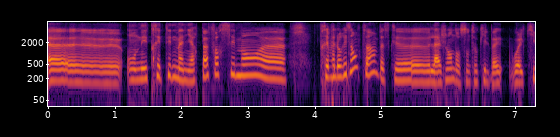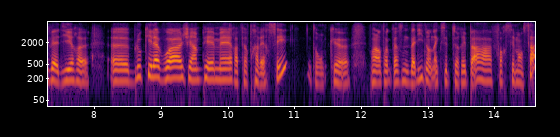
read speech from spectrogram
On est traité de manière pas forcément très valorisante, hein, parce que l'agent dans son talkie-walkie va dire euh, bloquer la voie, j'ai un PMR à faire traverser. Donc, euh, voilà, en tant que personne valide, on n'accepterait pas forcément ça.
